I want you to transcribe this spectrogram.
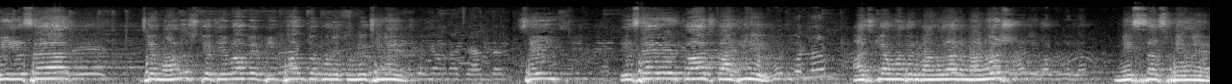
এই এসআইআর যে মানুষকে যেভাবে বিভ্রান্ত করে তুলেছিলেন, সেই এসআইআর এর কাজ কাটিয়ে আজকে আমাদের বাংলার মানুষ নিঃশ্বাস ফেললেন।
